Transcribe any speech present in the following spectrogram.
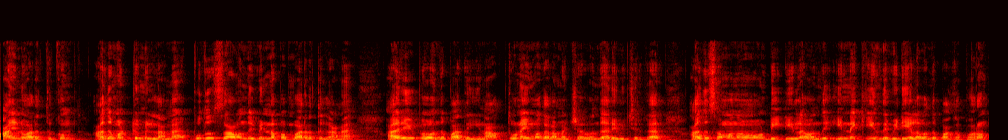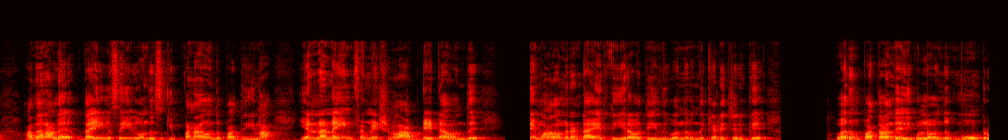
வாங்கின்னு வரத்துக்கும் அது மட்டும் இல்லாமல் புதுசாக வந்து விண்ணப்பம் வர்றதுக்கான அறிவிப்பை வந்து பார்த்தீங்கன்னா துணை முதலமைச்சர் வந்து அறிவிச்சிருக்கார். அது சம்மந்தமாகவும் டீட்டெயிலாக வந்து இன்றைக்கி இந்த வீடியோவில் வந்து பார்க்க போகிறோம் அதனால் தயவு செய்து வந்து ஸ்கிப் பண்ணால் வந்து பார்த்தீங்கன்னா என்னென்ன இன்ஃபர்மேஷன்லாம் அப்டேட்டாக வந்து மாதம் ரெண்டாயிரத்தி இருபத்தி ஐந்துக்கு வந்து வந்து கிடைச்சிருக்கு. வரும் பத்தாம் தேதிக்குள்ளே வந்து மூன்று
